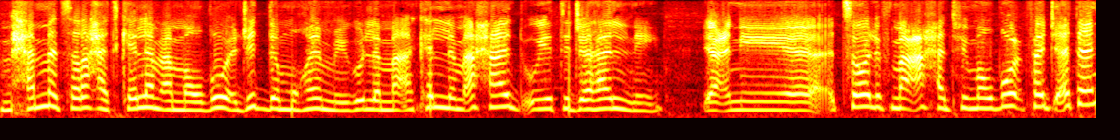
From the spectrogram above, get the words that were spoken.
محمد صراحة تكلم عن موضوع جدا مهم يقول لما أكلم أحد ويتجاهلني. يعني تسولف مع أحد في موضوع فجأة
